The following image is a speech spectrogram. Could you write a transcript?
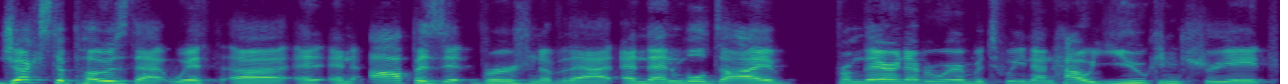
juxtapose that with uh, an opposite version of that. And then we'll dive from there and everywhere in between on how you can create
